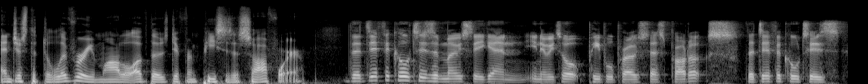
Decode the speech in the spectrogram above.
and just the delivery model of those different pieces of software. The difficulties are mostly, again, you know, we talk people process products. The difficulties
